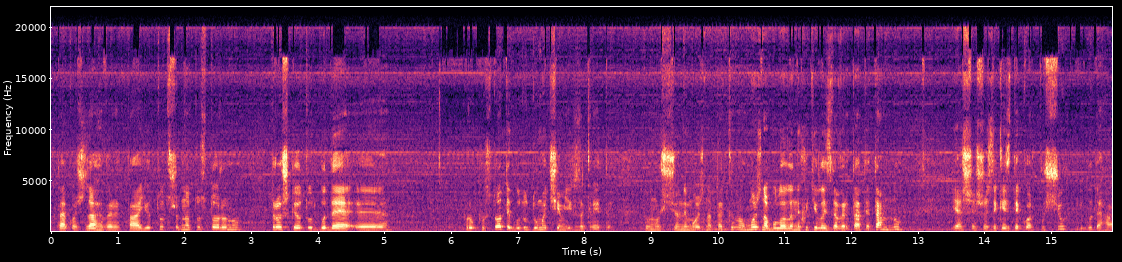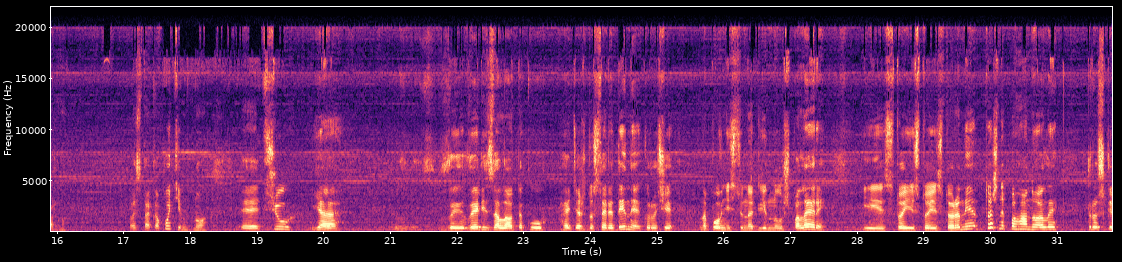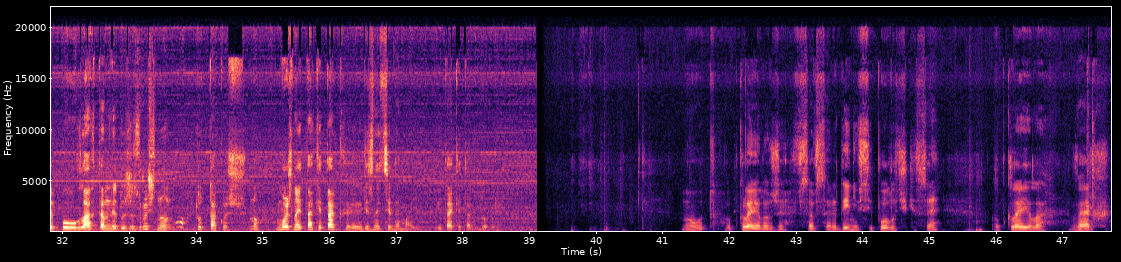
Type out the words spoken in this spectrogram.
Також завертаю тут, щоб на ту сторону. Трошки отут буде е, про пустоти, буду думати, чим їх закрити. Тому що не можна так. Ну, можна було, але не хотілося завертати там. Ну, я ще щось, якийсь декор пущу і буде гарно. Ось так. А потім дно. Е, цю я вирізала отаку геть аж до середини. Коротше, на повністю на длину шпалери. І з тої, і з тої сторони теж непогано, але трошки по углах там не дуже зручно. Ну, тут також. Ну, можна і так, і так, е, різниці немає. І так, і так добре. Ну от, обклеїла вже все всередині, всі полочки, все. Обклеїла верх.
